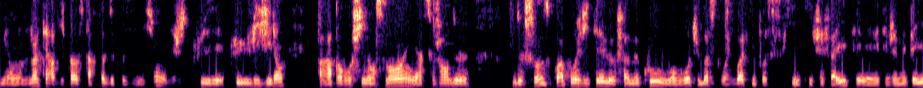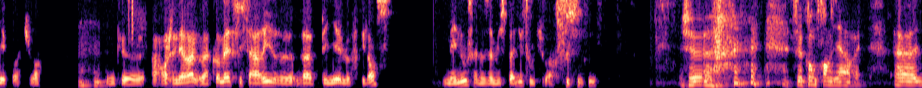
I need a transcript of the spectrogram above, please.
mais on n'interdit pas aux startups de poser des missions. On est juste plus plus vigilant par rapport au financement et à ce genre de de choses, quoi, pour éviter le fameux coup où en gros tu bosses pour une boîte qui, pose, qui, fait faillite et t'es jamais payé, quoi, tu vois. Mhm. Donc, euh, en général, la Comet, si ça arrive, euh, va payer le freelance, mais nous, ça nous amuse pas du tout, tu vois. je, je comprends bien, ouais. Euh,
